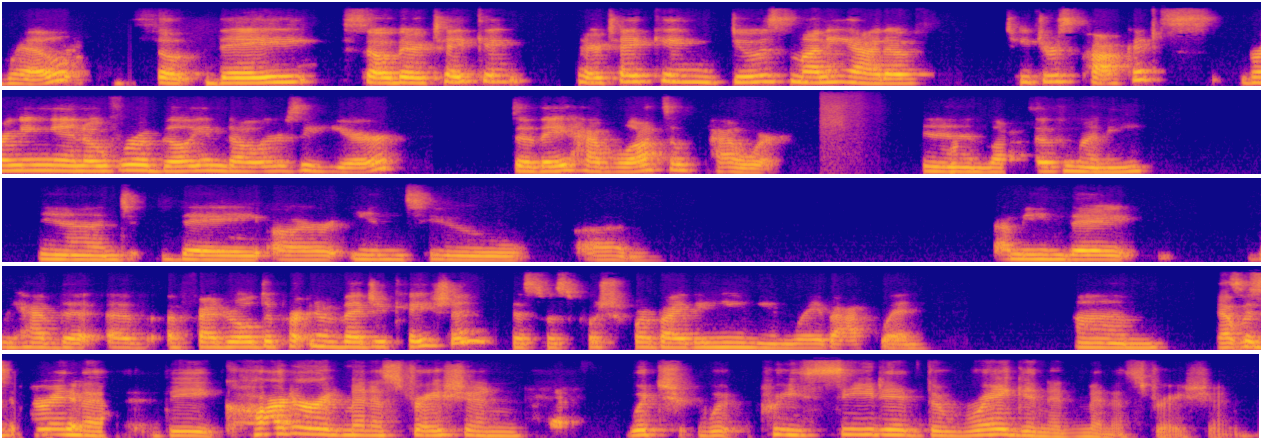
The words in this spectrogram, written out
Well, so they so they're taking they're taking dues money out of teachers' pockets, bringing in over a billion dollars a year. So they have lots of power and lots of money, and they are into. Um, I mean, they we have the a, a, federal Department of Education. This was pushed for by the union way back when. Um, that was during the, the Carter administration, which preceded the Reagan administration.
